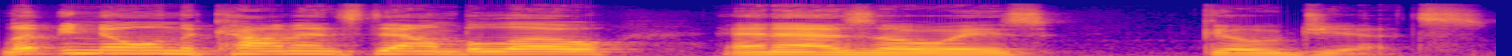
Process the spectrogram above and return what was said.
Let me know in the comments down below. And as always, go Jets.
